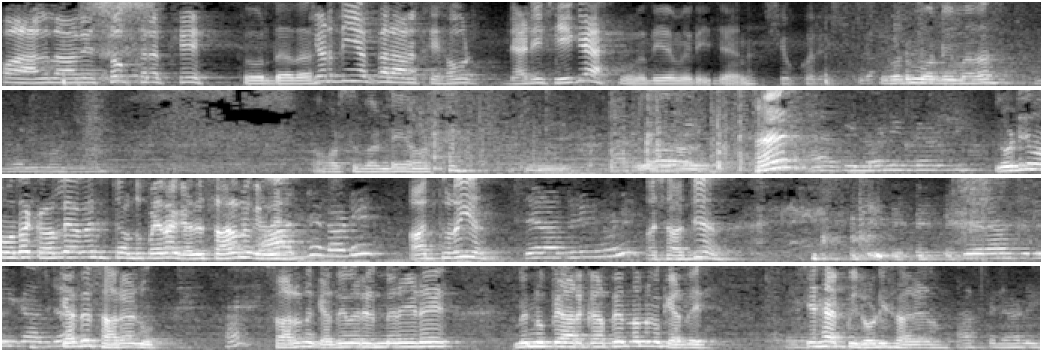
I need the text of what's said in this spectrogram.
ਭਾਗ ਲਾਵੇ ਸੁੱਖ ਰੱਖੇ। ਹੋਰ ਦਾਦਾ? ਚੜ੍ਹਦੀਆਂ ਕਲਾ ਰੱਖੇ। ਹੋਰ ਡੈਡੀ ਠੀਕ ਹੈ? ਵਧੀਆ ਮੇਰੀ ਜਾਨ। ਸ਼ੁਕਰ ਹੈ। ਗੁੱਡ ਮਾਰਨਿੰਗ ਮਾਤਾ। ਔਰਸ ਬੰਡੇ ਔਰਸ ਹੈ? ਲੋੜੀ ਦੀ ਮਾਮਾ ਦਾ ਕਰ ਲਿਆ ਤੇ ਚੱਲ ਤੂੰ ਪਹਿਲਾਂ ਕਹਦੇ ਸਾਰਿਆਂ ਨੂੰ ਕਹਦੇ। ਅੱਜ ਲੋੜੀ ਅੱਜ ਥੋੜੀ ਆ? 13 ਤਰੀਕ ਨੂੰ ਨਹੀਂ ਅੱਛਾ ਅੱਜ? ਆ 13 ਤਰੀਕ ਅੱਜ ਕਹਦੇ ਸਾਰਿਆਂ ਨੂੰ। ਸਾਰਿਆਂ ਨੂੰ ਕਹਦੇ ਮੇਰੇ ਮੇਰੇ ਜਿਹੜੇ ਮੈਨੂੰ ਪਿਆਰ ਕਰਦੇ ਉਹਨਾਂ ਨੂੰ ਵੀ ਕਹਦੇ। ਕਿ ਹੈਪੀ ਲੋੜੀ ਸਾਰਿਆਂ ਨੂੰ। ਹੈਪੀ ਲੋੜੀ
